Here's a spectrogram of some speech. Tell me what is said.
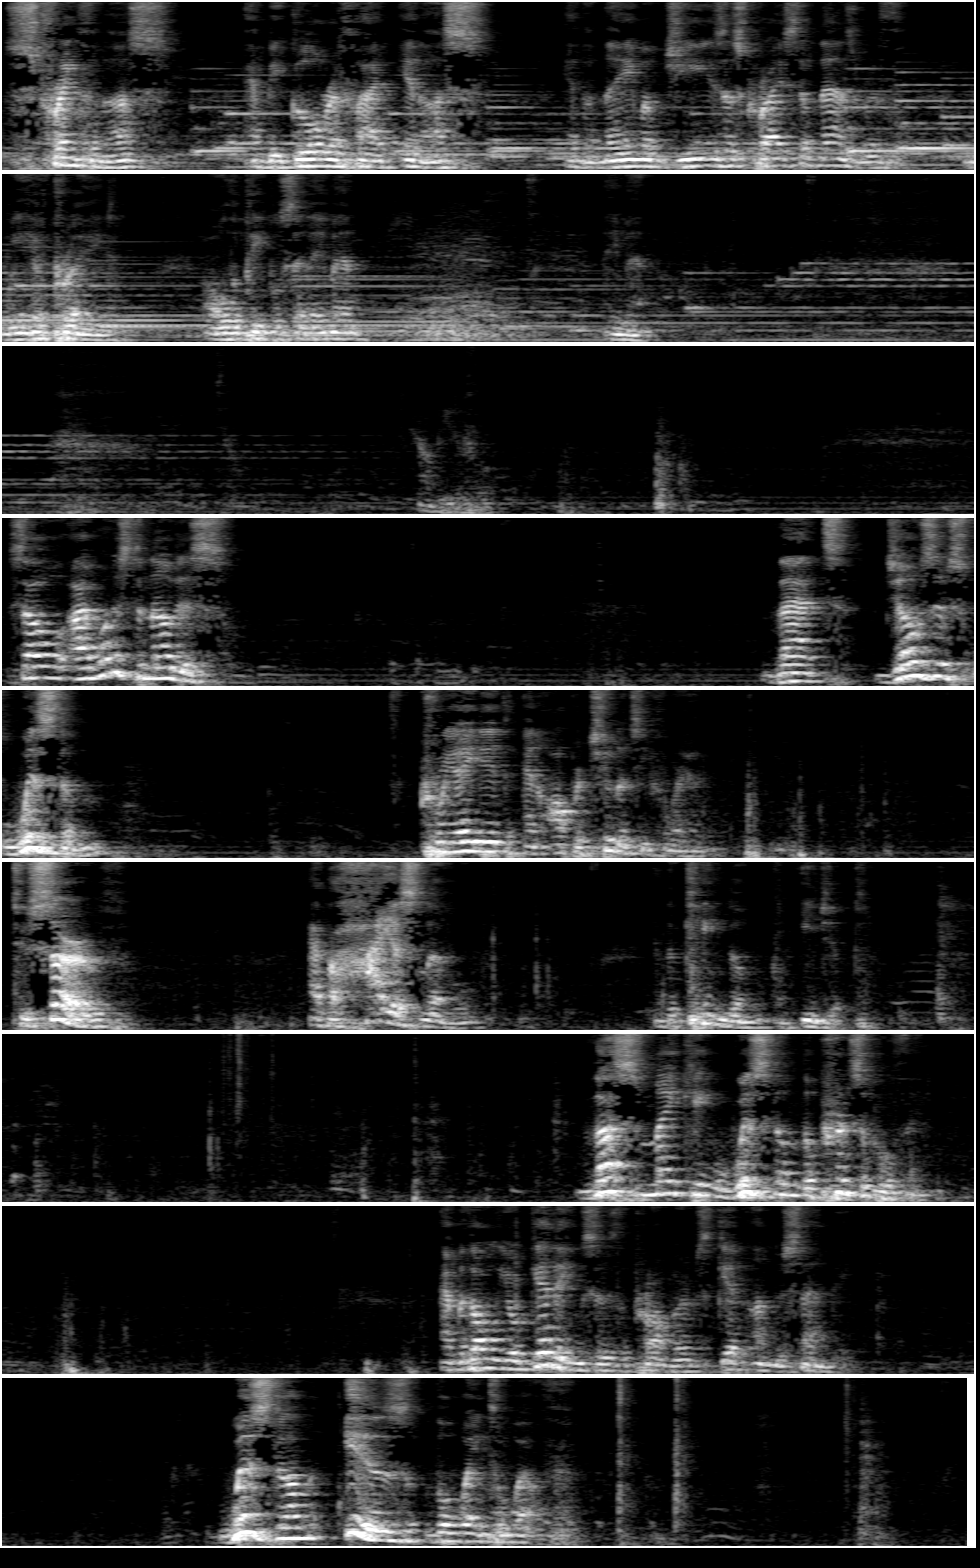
strengthen us, and be glorified in us. In the name of Jesus Christ of Nazareth, we have prayed. All the people said, Amen. Amen. How beautiful. So I want us to notice that Joseph's wisdom created an opportunity for him to serve at the highest level in the kingdom of Egypt. Thus, making wisdom the principal thing. And with all your getting, says the Proverbs, get understanding. Wisdom is the way to wealth.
